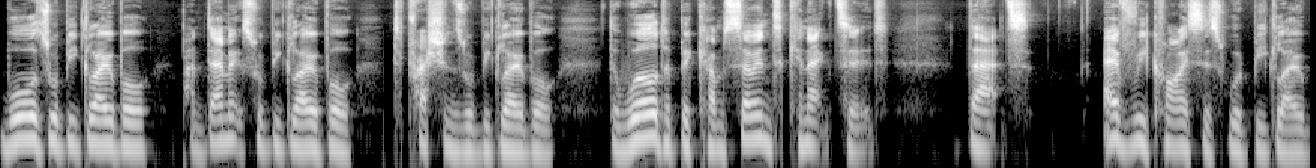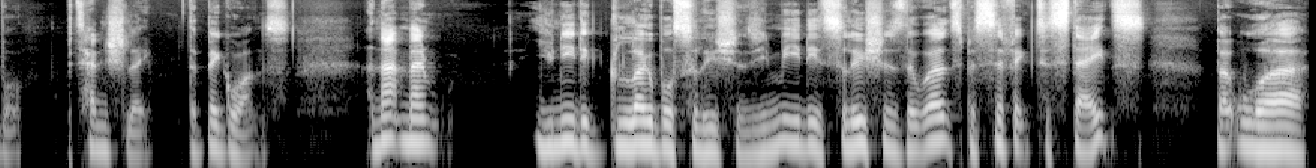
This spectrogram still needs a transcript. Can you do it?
Wars would be global, pandemics would be global, depressions would be global. The world had become so interconnected that every crisis would be global, potentially, the big ones. And that meant you needed global solutions. You needed solutions that weren't specific to states, but were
